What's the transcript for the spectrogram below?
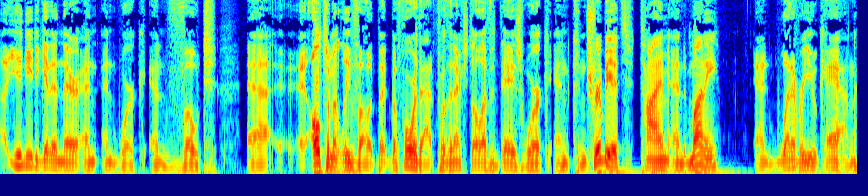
uh, you need to get in there and, and work and vote. Uh, ultimately, vote, but before that, for the next 11 days, work and contribute time and money and whatever you can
